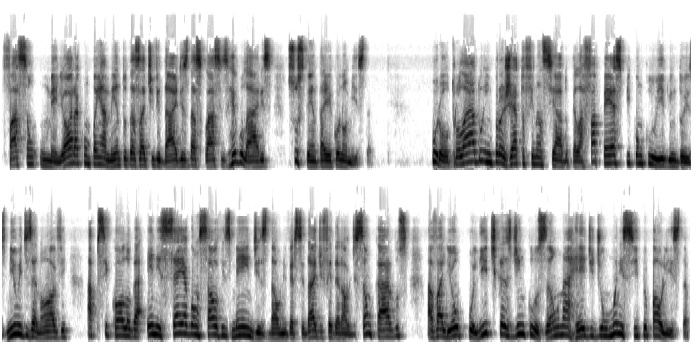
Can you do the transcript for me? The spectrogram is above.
façam um melhor acompanhamento das atividades das classes regulares, sustenta a economista. Por outro lado, em projeto financiado pela FAPESP, concluído em 2019, a psicóloga Eniceia Gonçalves Mendes, da Universidade Federal de São Carlos, avaliou políticas de inclusão na rede de um município paulista.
